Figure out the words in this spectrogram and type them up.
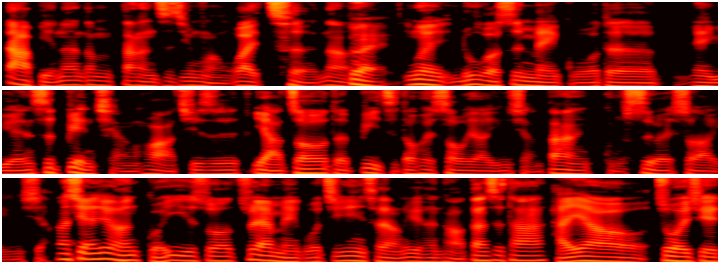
大贬，那他们当然资金往外撤。那对，因为如果是美国的美元是变强的话，其实亚洲的币值都会受到影响，当然股市会受到影响。那现在就很诡异，说虽然美国经济成长率很好，但是它还要做一些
